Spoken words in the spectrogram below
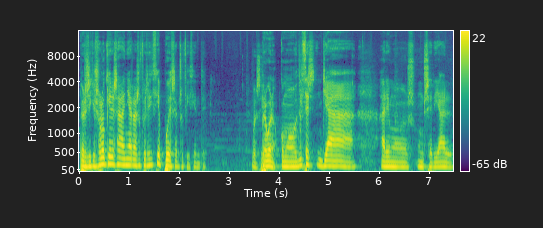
Pero si solo quieres arañar la superficie, puede ser suficiente. Pues sí. Pero bueno, como dices, ya haremos un serial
